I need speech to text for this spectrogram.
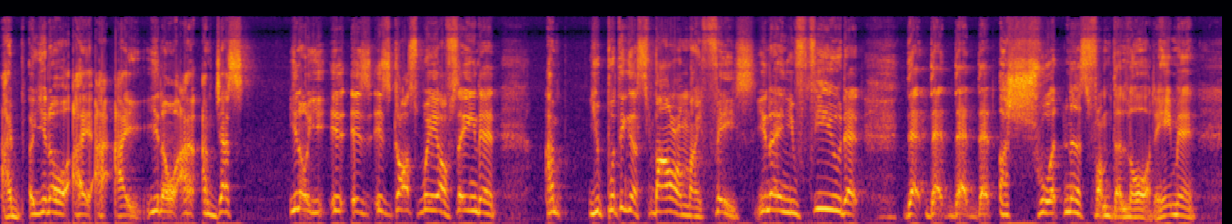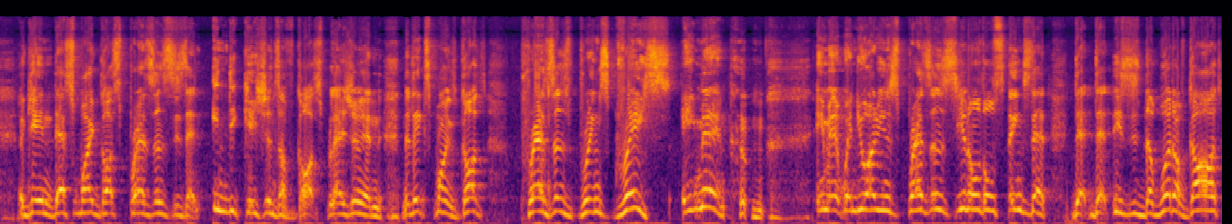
I, you know, I, I, I you know, I, am just, you know, it's, it's God's way of saying that I'm, you putting a smile on my face, you know, and you feel that that that that that assuredness from the Lord. Amen. Again, that's why God's presence is an indication of God's pleasure. And the next point is God's presence brings grace. Amen. Amen. When you are in his presence, you know those things that that that is the word of God.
